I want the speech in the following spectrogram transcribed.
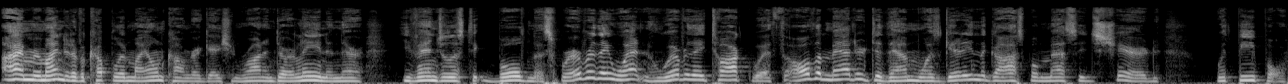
I'm reminded of a couple in my own congregation, Ron and Darlene, and their evangelistic boldness. Wherever they went and whoever they talked with, all that mattered to them was getting the gospel message shared with people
